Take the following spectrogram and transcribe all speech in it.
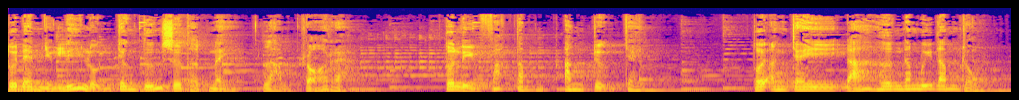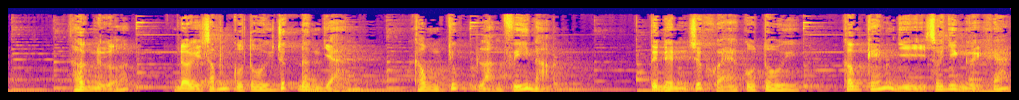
Tôi đem những lý luận chân tướng sự thật này Làm rõ ràng Tôi liền phát tâm ăn trường chay. Tôi ăn chay đã hơn 50 năm rồi. Hơn nữa, Đời sống của tôi rất đơn giản, Không chút lãng phí nào. Tình hình sức khỏe của tôi Không kém gì so với người khác,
